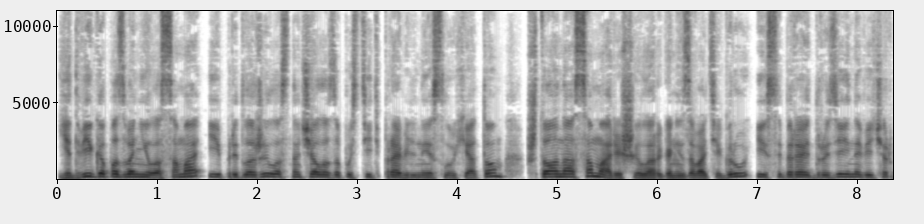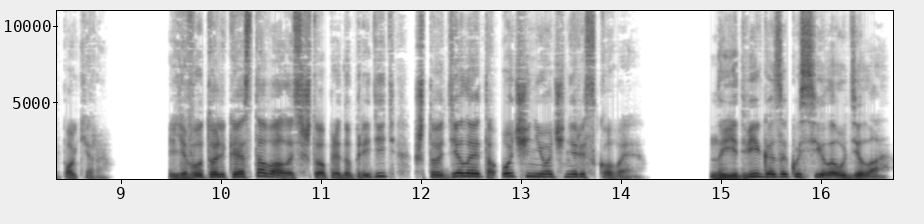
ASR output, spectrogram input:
Едвига позвонила сама и предложила сначала запустить правильные слухи о том, что она сама решила организовать игру и собирает друзей на вечер покера. Льву только и оставалось, что предупредить, что дело это очень и очень рисковое. Но Едвига закусила у дела.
